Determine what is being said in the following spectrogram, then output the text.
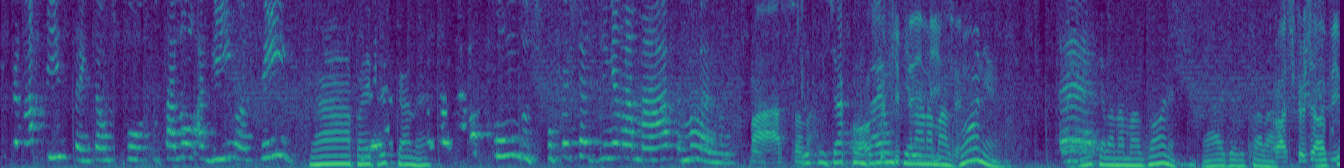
Fica na pista, então, tipo, tu tá no laguinho assim, Ah, pra refrescar, né? no fundo, tipo, fechadinha na mata, mano. massa, mano. Esse Jacundá Nossa, é um que que lá na. Amazônia? É. um que lá na Amazônia? Ah, já ouvi falar. Eu acho que eu já Eu vi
